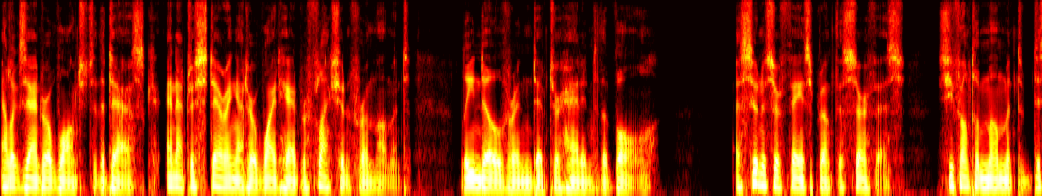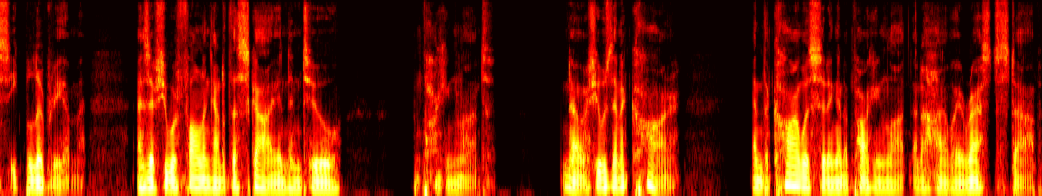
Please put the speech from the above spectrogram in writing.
Alexandra walked to the desk, and after staring at her white-haired reflection for a moment, leaned over and dipped her head into the bowl. As soon as her face broke the surface, she felt a moment of disequilibrium, as if she were falling out of the sky and into a parking lot. No, she was in a car, and the car was sitting in a parking lot at a highway rest stop.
